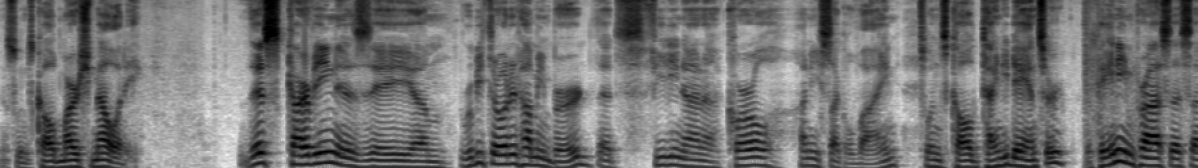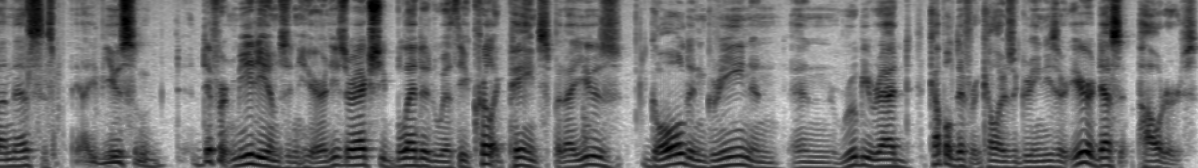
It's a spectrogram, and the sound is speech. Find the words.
This one's called Marsh Melody. This carving is a um, ruby-throated hummingbird that's feeding on a coral honeysuckle vine. This one's called Tiny Dancer. The painting process on this is I've used some different mediums in here. These are actually blended with the acrylic paints, but I use gold and green and, and ruby red, a couple different colors of green. These are iridescent powders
